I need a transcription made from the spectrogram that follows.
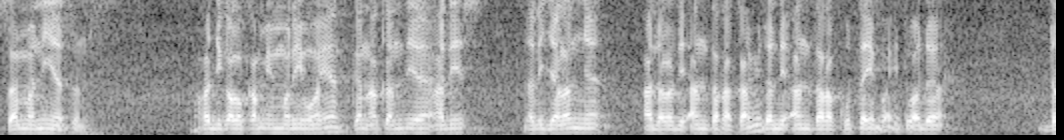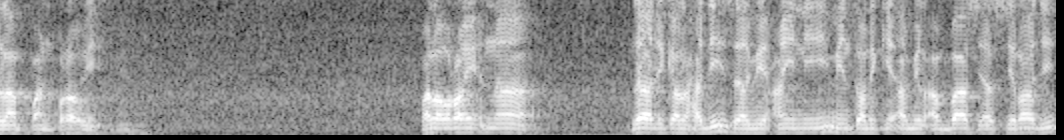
samaniyatun. Maka jikalau kami meriwayatkan akan dia hadis dari jalannya adalah di antara kami dan di antara Qutaibah itu ada delapan perawi. Falau raina dzalikal hadis bi ainihi min tariqi Abil Abbas as-Siraji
